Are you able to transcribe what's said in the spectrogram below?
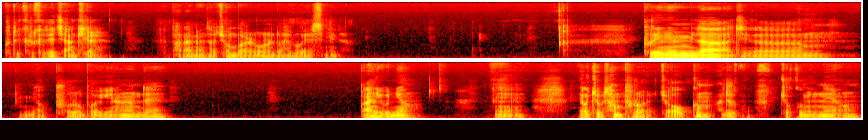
부디 그렇게 되지 않기를 바라면서 존버를 오늘도 해보겠습니다. 프리미엄입니다. 지금 옆으로 보이긴 하는데 아니군요. 예, 0.3% 조금 아주 조금 있네요.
